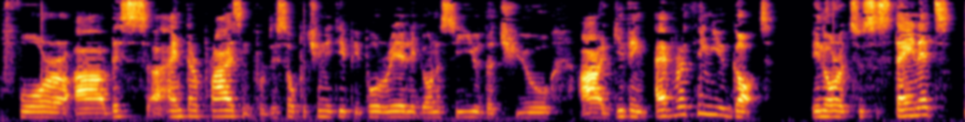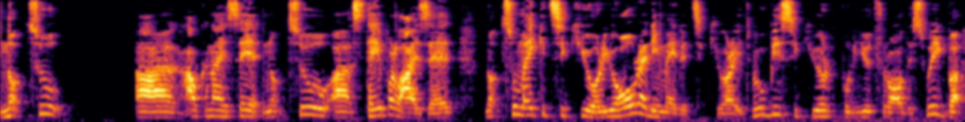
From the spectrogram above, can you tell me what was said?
for uh, this uh, enterprise and for this opportunity. People really to see you that you are giving everything you got in order to sustain it, not to uh, how can I say it, not to uh, stabilize it, not to make it secure. You already made it secure. It will be secured for you throughout this week, but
